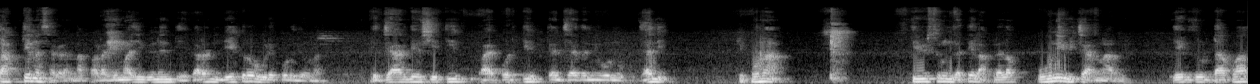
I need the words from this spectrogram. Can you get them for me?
ताकदीनं सगळ्यांना पाडा ही माझी विनंती आहे. कारण लेकरं उघडे पडू देऊ नका. ते चार दिवस येतील पाय पडतील त्यांच्या आता निवडणूक झाली की पुन्हा ती विसरून जातील. आपल्याला कोणी विचारणार नाही. एकजूट दाखवा.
